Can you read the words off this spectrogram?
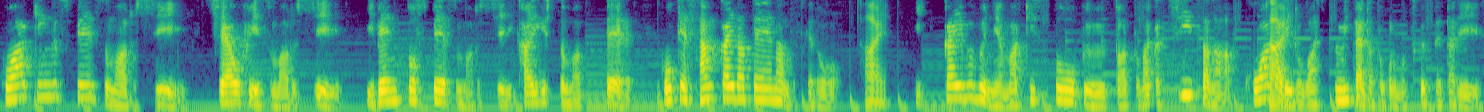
コワーキングスペースもあるし、シェアオフィスもあるし、イベントスペースもあるし、会議室もあって、合計3階建てなんですけど、はい。1階部分には薪ストーブと、あとなんか小さな小上がりの和室みたいなところも作ってたり、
